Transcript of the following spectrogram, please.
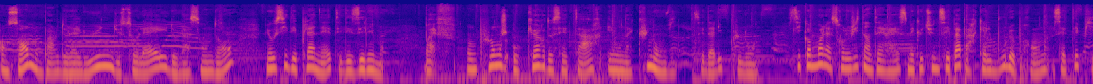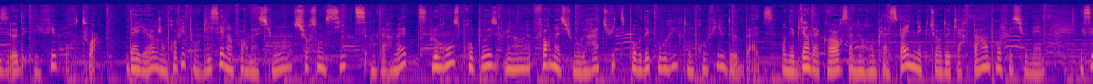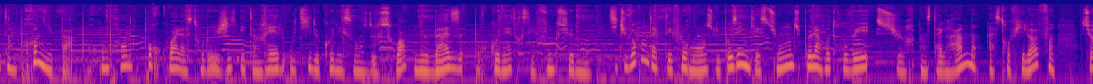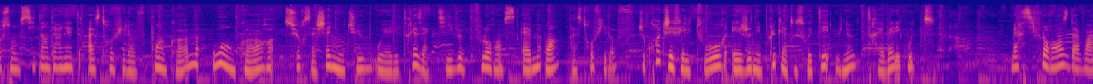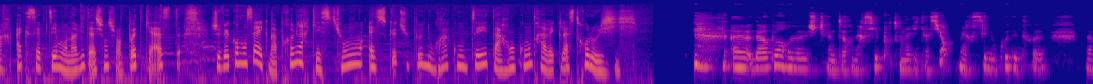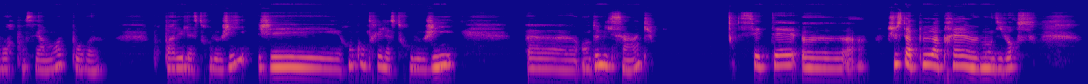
Ensemble, on parle de la Lune, du Soleil, de l'ascendant, mais aussi des planètes et des éléments. Bref, on plonge au cœur de cet art et on n'a qu'une envie, c'est d'aller plus loin. Si comme moi l'astrologie t'intéresse mais que tu ne sais pas par quel bout le prendre, cet épisode est fait pour toi. D'ailleurs, j'en profite pour glisser l'information. Sur son site internet, Florence propose une formation gratuite pour découvrir ton profil de base. On est bien d'accord, ça ne remplace pas une lecture de cartes par un professionnel. Et c'est un premier pas pour comprendre pourquoi l'astrologie est un réel outil de connaissance de soi, une base pour connaître ses fonctionnements. Si tu veux contacter Florence, lui poser une question, tu peux la retrouver sur Instagram, Astrophilosophe, sur son site internet astrophilosophe.com ou encore sur sa chaîne YouTube où elle est très active, Florence M. Je crois que j'ai fait le tour et je n'ai plus qu'à te souhaiter une très belle écoute. Merci Florence d'avoir accepté mon invitation sur le podcast. Je vais commencer avec ma première question. Est-ce que tu peux nous raconter ta rencontre avec l'astrologie? Euh, D'abord, euh, je tiens à te remercier pour ton invitation. Merci beaucoup d'être, euh, d'avoir pensé à moi pour, pour parler de l'astrologie. J'ai rencontré l'astrologie euh, en 2005. C'était euh, juste un peu après euh, mon divorce.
